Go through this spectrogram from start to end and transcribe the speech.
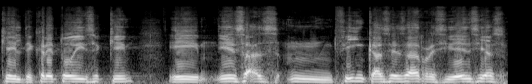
que el decreto dice que esas mm, fincas, esas residencias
